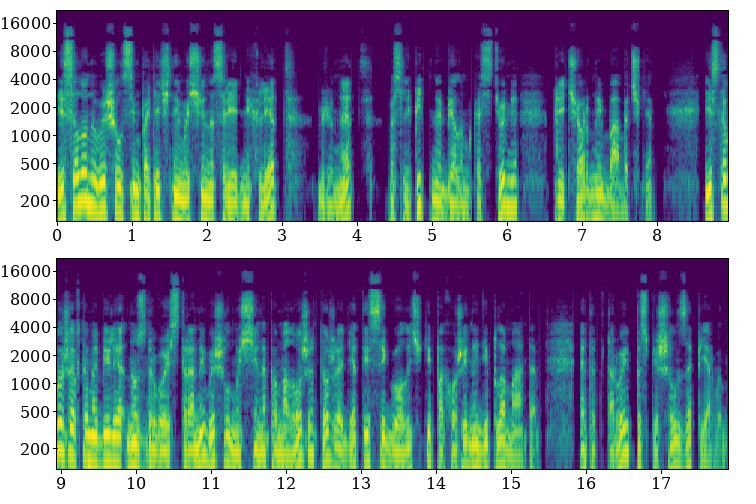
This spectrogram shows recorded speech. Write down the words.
Из салона вышел симпатичный мужчина средних лет, брюнет, в ослепительно белом костюме при черной бабочке. Из того же автомобиля, но с другой стороны, вышел мужчина помоложе, тоже одетый с иголочки, похожий на дипломата. Этот второй поспешил за первым.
